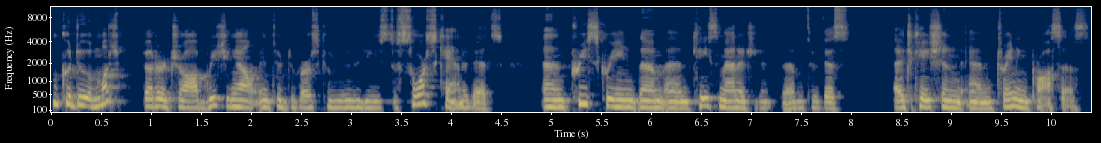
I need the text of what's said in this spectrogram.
who could do a much better job reaching out into diverse communities to source candidates and pre-screen them and case manage them through this education and training process.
